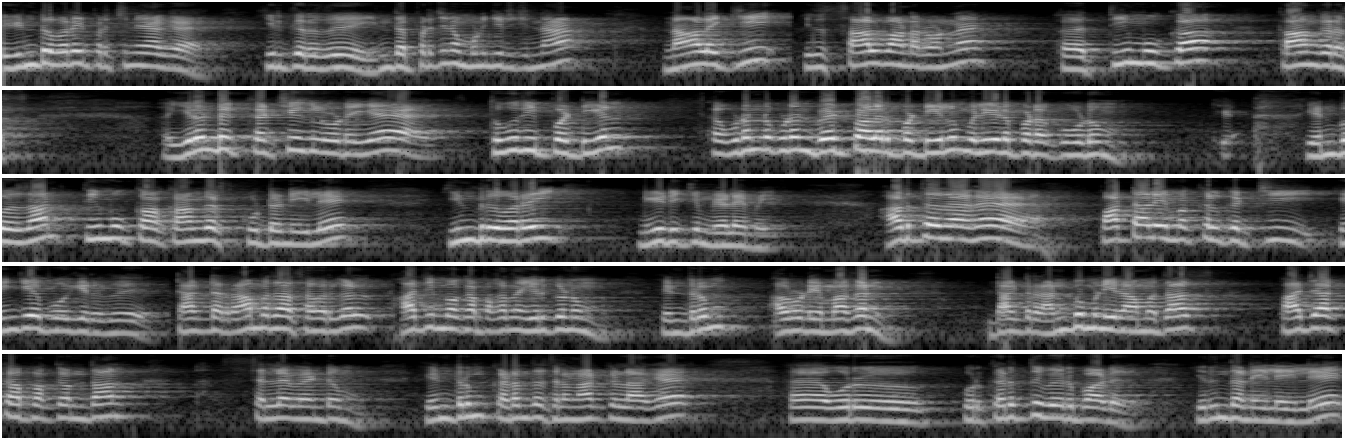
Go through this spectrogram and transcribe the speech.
இன்று வரை பிரச்சனையாக இருக்கிறது. இந்த பிரச்சனை முடிஞ்சிருச்சுன்னா நாளைக்கு இது சால்வ் ஆனவுடனே திமுக காங்கிரஸ் இரண்டு கட்சிகளுடைய தொகுதி பட்டியல் உடனுக்குடன் வேட்பாளர் பட்டியலும் வெளியிடப்படக்கூடும். என்பதுதான் திமுக காங்கிரஸ் கூட்டணியிலே இன்று வரை நீடிக்கும் நிலைமை. அடுத்ததாக பாட்டாளி மக்கள் கட்சி எங்கே போகிறது? டாக்டர் ராமதாஸ் அவர்கள் அதிமுக பக்கம் தான் இருக்கணும் என்றும் அவருடைய மகன் டாக்டர் அன்புமணி ராமதாஸ் பாஜக பக்கம்தான் செல்ல வேண்டும் என்றும் கடந்த சில நாட்களாக ஒரு ஒரு கருத்து வேறுபாடு இருந்த நிலையிலே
